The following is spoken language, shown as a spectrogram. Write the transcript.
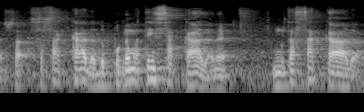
Essa, essa, sacada do programa tem sacada, né? Muita sacada.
